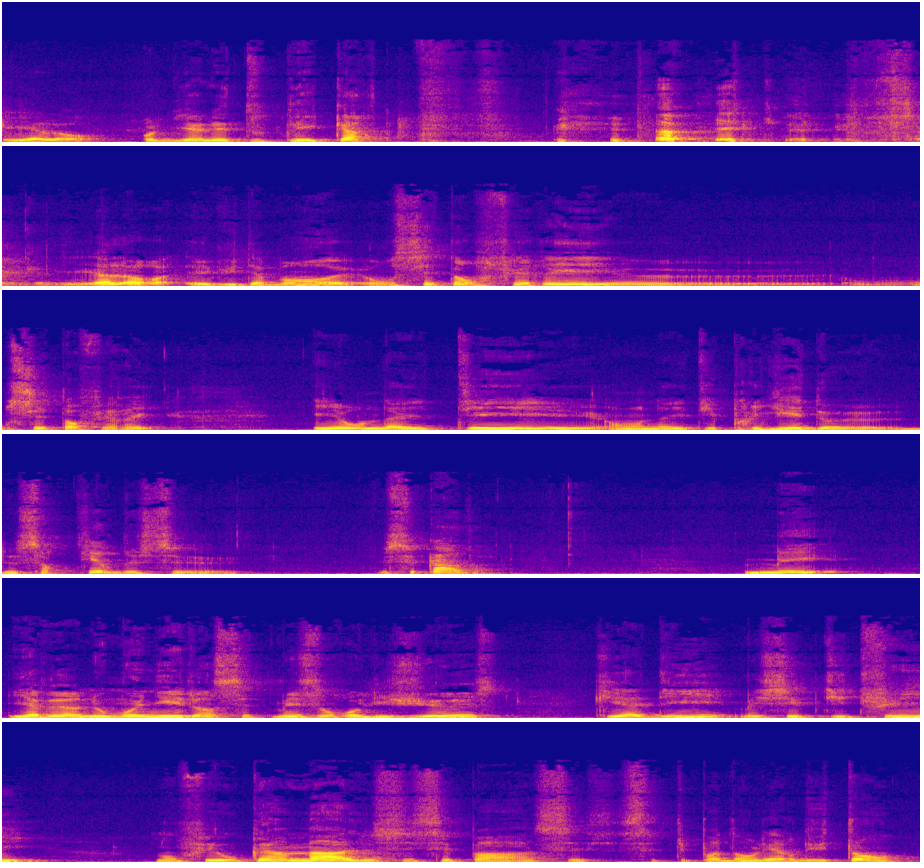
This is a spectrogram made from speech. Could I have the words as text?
Et alors, on y allait toutes les cartes. Et alors, évidemment, on s'est enferré, euh, on s'est enferré, et on a été, on a été prié de, de sortir de ce, de ce cadre. Mais il y avait un aumônier dans cette maison religieuse qui a dit Mais ces petites filles n'ont fait aucun mal, c'est pas, c'était pas dans l'air du temps.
